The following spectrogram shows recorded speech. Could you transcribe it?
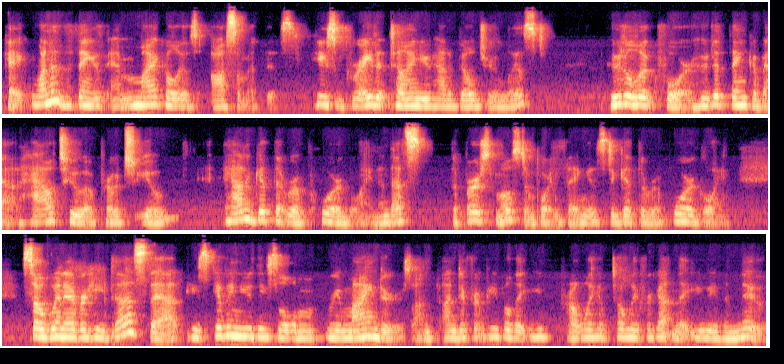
Okay. One of the things, and Michael is awesome at this, he's great at telling you how to build your list, who to look for, who to think about, how to approach you, how to get that rapport going. And that's the first most important thing is to get the rapport going. So whenever he does that, he's giving you these little reminders on, on different people that you probably have totally forgotten that you even knew.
